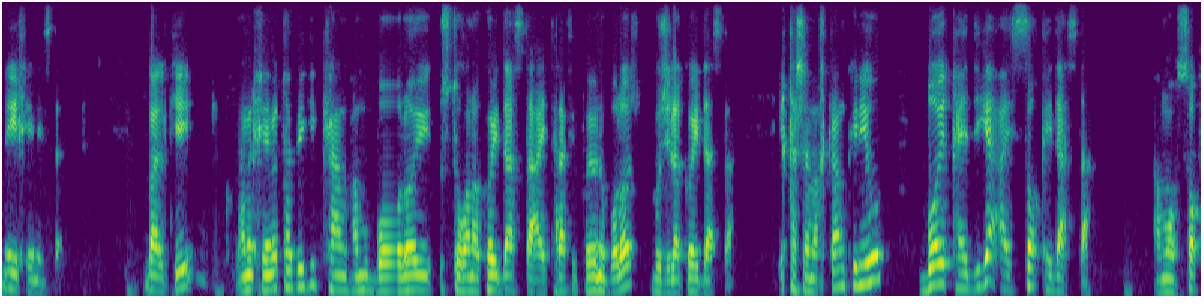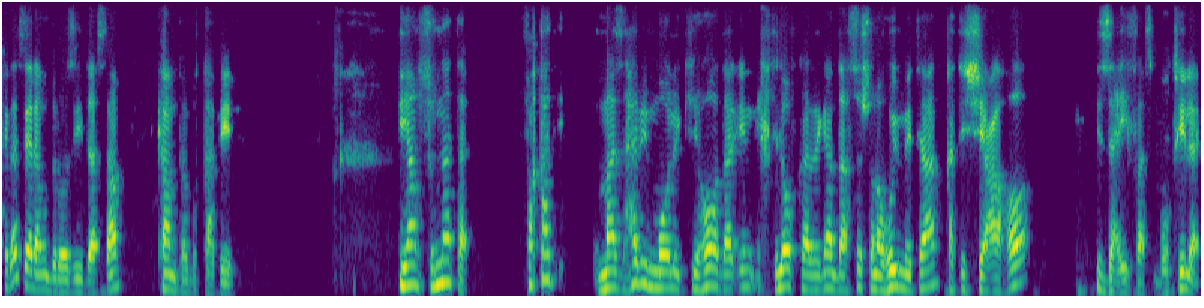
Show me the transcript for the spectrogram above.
نه خیلی نیست. بلکه همین خیمه قبیگی کم همون بالای استخوانک های دست ای طرف پایان بالاش بجلک های دست این قش محکم کنی و با قیدیگه ای ساق دست اما ساق دست یعنی درازی دستم کم تا بقبی این هم فقط مذهب مالکی ها در این اختلاف کردگان دستشون هوی میتن. قطع شیعه ها ضعیف است باطله.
